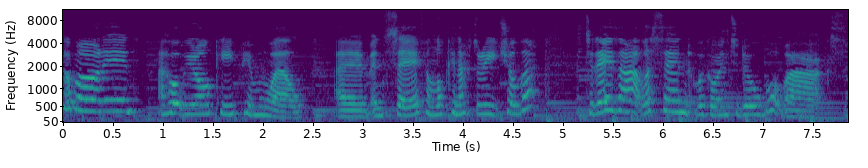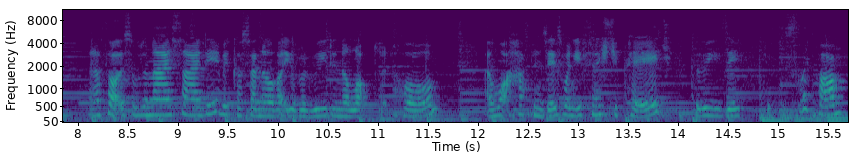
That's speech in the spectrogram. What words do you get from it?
Good morning. I hope you're all keeping well um, and safe and looking after each other. Today's art lesson we're going to do bookmarks and I thought this was a nice idea because I know that you'll be reading a lot at home and what happens is when you finish your page they're easy just to slip on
